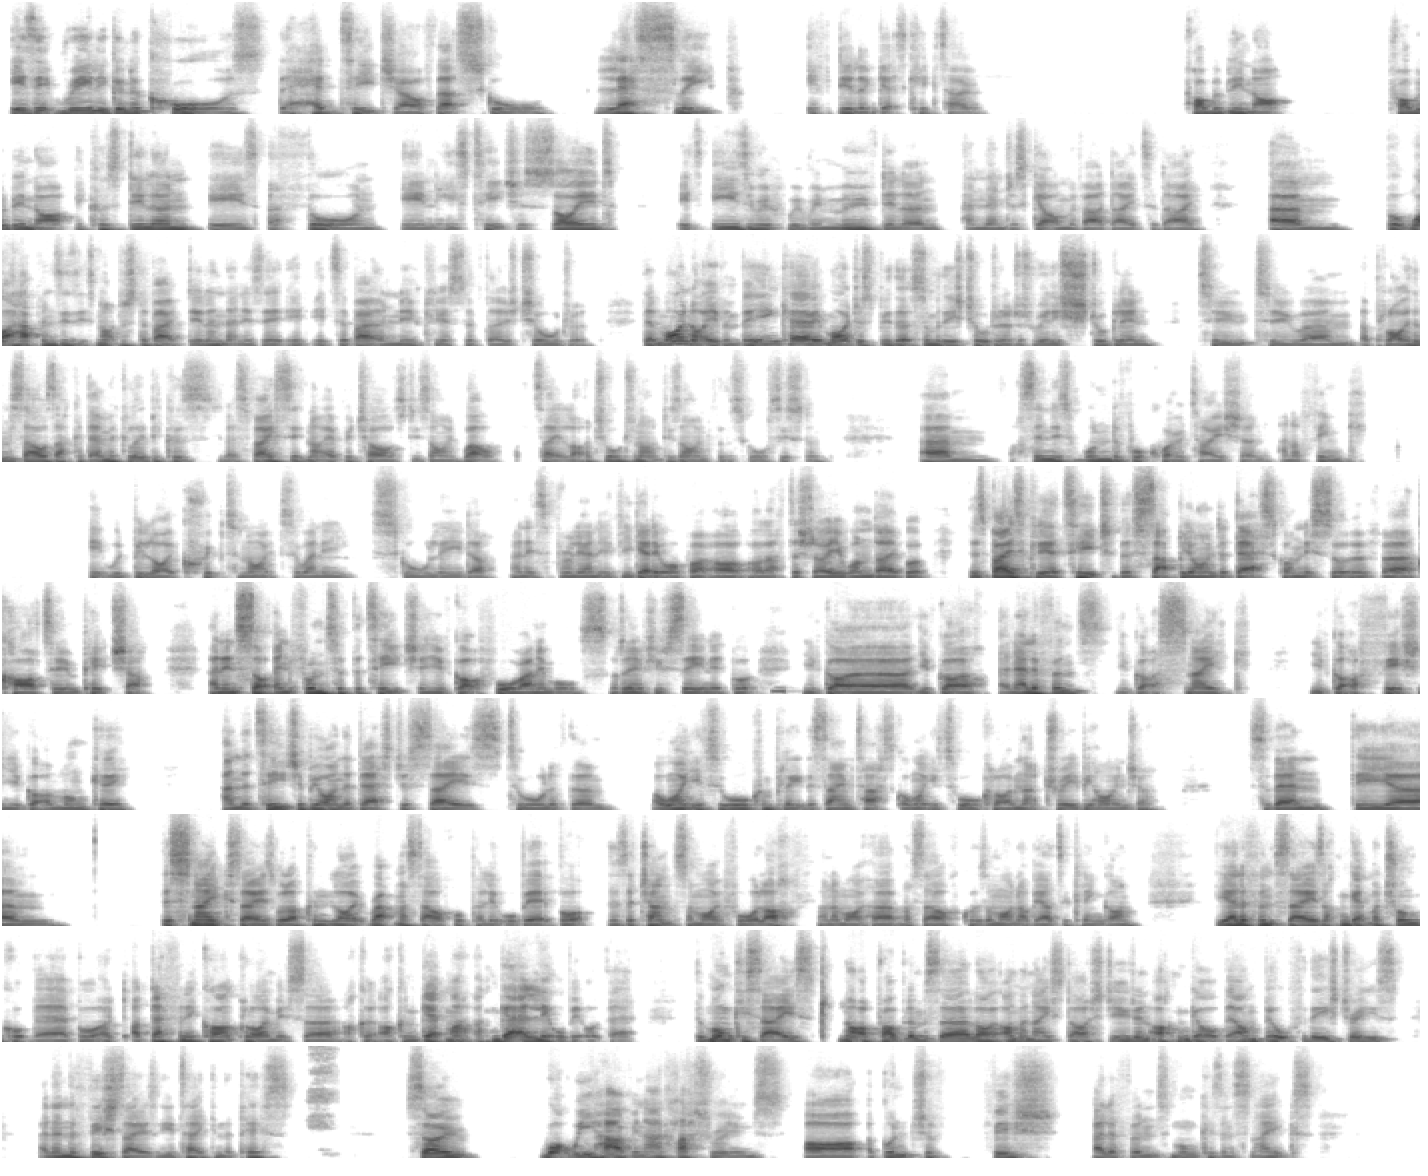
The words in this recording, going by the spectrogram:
is it really going to cause the head teacher of that school less sleep if Dylan gets kicked out? Probably not. Probably not, because Dylan is a thorn in his teacher's side. It's easier if we remove Dylan and then just get on with our day to day. But what happens is it's not just about Dylan, then, is it? it? It's about a nucleus of those children that might not even be in care. It might just be that some of these children are just really struggling to to um, apply themselves academically because let's face it, not every child's designed. Well, I'd say a lot of children aren't designed for the school system. Um, I've seen this wonderful quotation, and I think it would be like kryptonite to any school leader, and it's brilliant. If you get it up, I, will I'll have to show you one day. But there's basically a teacher that sat behind a desk on this sort of uh, cartoon picture, and in so in front of the teacher, you've got four animals. I don't know if you've seen it, but you've got a you've got a, an elephant, you've got a snake, you've got a fish, and you've got a monkey. And the teacher behind the desk just says to all of them, I want you to all complete the same task. I want you to all climb that tree behind you. So then the um the snake says, Well, I can like wrap myself up a little bit, but there's a chance I might fall off and I might hurt myself because I might not be able to cling on. The elephant says, I can get my trunk up there, but I, I definitely can't climb it, sir. I can I can get my I can get a little bit up there. The monkey says, Not a problem, sir. Like I'm an A star student. I can go up there. I'm built for these trees. And then the fish says, Are you taking the piss? So what we have in our classrooms are a bunch of fish, elephants, monkeys, and snakes.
